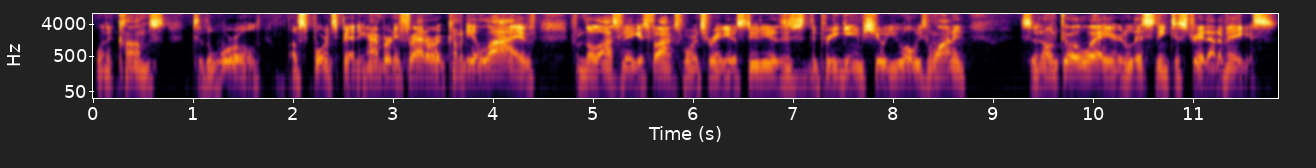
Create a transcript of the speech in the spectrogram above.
when it comes to the world of sports betting. I'm Bernie Fratto, coming to you live from the Las Vegas Fox Sports Radio studios. This is the pregame show you always wanted. So don't go away. You're listening to Straight Out of Vegas.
